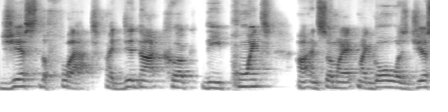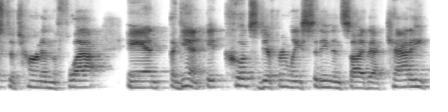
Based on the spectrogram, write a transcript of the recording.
just the flat. I did not cook the point. Uh, and so my, my goal was just to turn in the flat. And again, it cooks differently sitting inside that caddy.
